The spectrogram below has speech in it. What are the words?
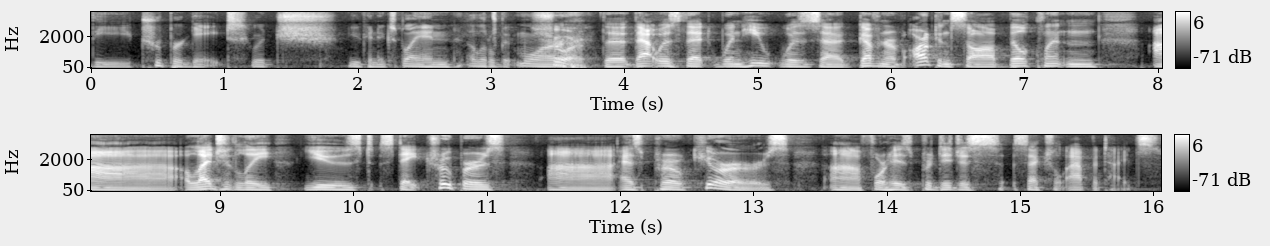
the Troopergate, which you can explain a little bit more. Sure. The, that was that when he was uh, governor of Arkansas, Bill Clinton uh, allegedly used state troopers uh, as procurers uh, for his prodigious sexual appetites.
